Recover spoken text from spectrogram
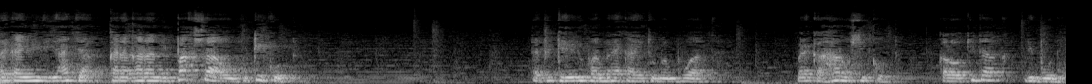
mereka ini diajak kadang-kadang dipaksa untuk ikut Tapi kehidupan mereka itu membuat mereka harus ikut. Kalau tidak, dibunuh.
